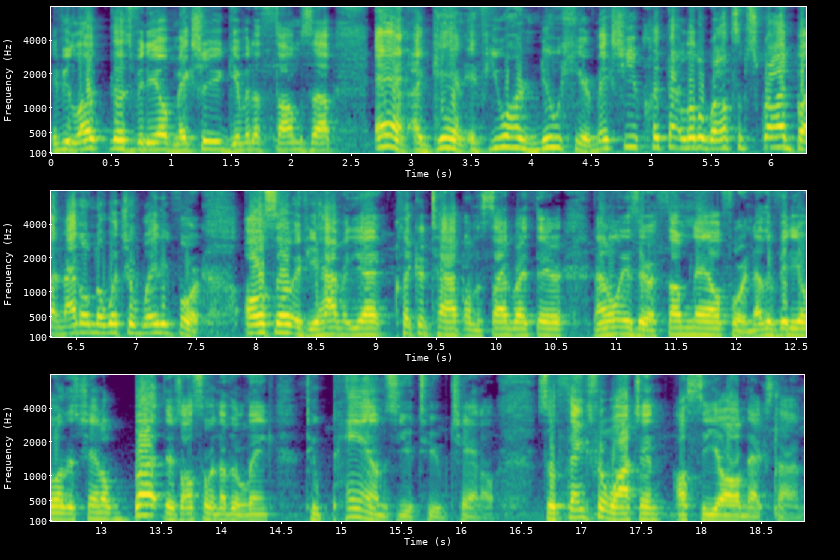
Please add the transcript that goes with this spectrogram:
if you like this video, make sure you give it a thumbs up. And again, if you are new here, make sure you click that little round subscribe button. I don't know what you're waiting for. Also, if you haven't yet, click or tap on the side right there. Not only is there a thumbnail for another video video on this channel, but there's also another link to Pam's YouTube channel. So thanks for watching. I'll see you all next time.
